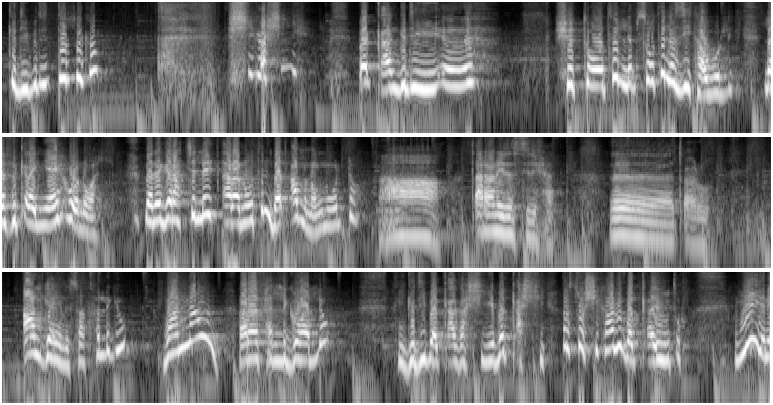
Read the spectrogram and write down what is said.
እንግዲህ ምን ይደረጋል? እሺ ጋሽዬ፣ በቃ እንግዲህ ሽቶዎትን ልብሶትን እዚህ ተውልኝ፣ ለፍቅረኛዬ ሆነዋል። በነገራችን ላይ ጠረኖትን በጣም ነው የምወደው። ጠረኔ ደስ ይልሻል። ጥሩ አልጋዬንስ አትፈልጊው? ዋናውን ኧረ እፈልገዋለሁ። እንግዲህ በቃ ጋሽዬ በቃ እሺ፣ እርሶ እሺ ካሉ በቃ ይውጡ። ውይ እኔ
